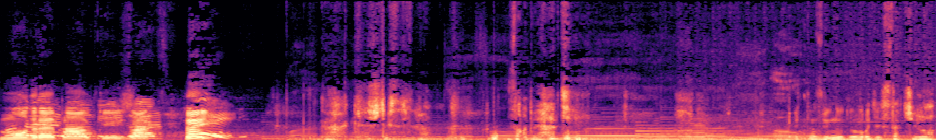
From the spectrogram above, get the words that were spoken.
Modré plavky žať. Hej! Tak, ešte sa teda zabehať. 15 minút do vode stačilo.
